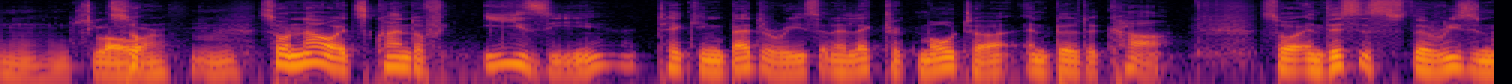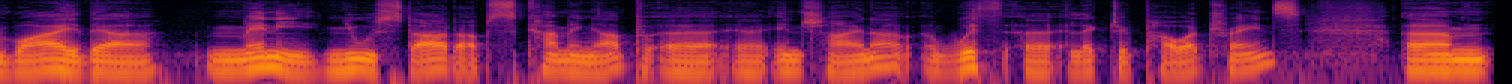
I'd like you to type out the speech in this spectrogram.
Mm, slower. So, mm. so, now it's kind of easy taking batteries, an electric motor, and build a car. So, and this is the reason why there are many new startups coming up uh, uh, in China with uh, electric powertrains. Um,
